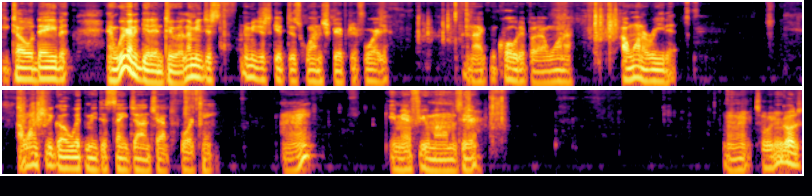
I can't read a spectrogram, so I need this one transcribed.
He told David, and we're going to get into it. Let me just let me just get this one scripture for you. And I can quote it, but I want to I want to read it. I want you to go with me to St. John chapter 14. All right? Give me a few moments here. All right, so we can go to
